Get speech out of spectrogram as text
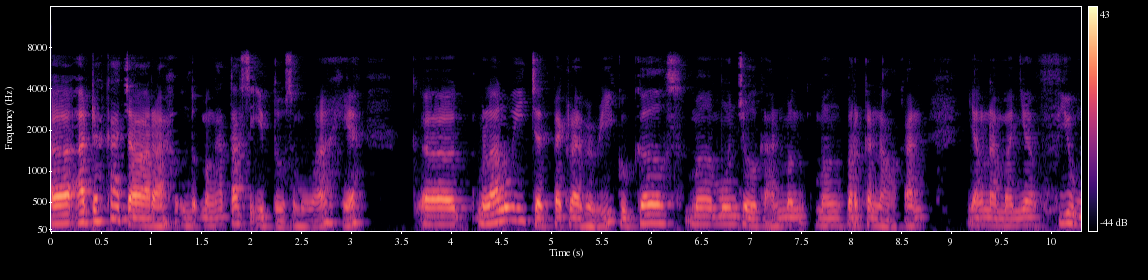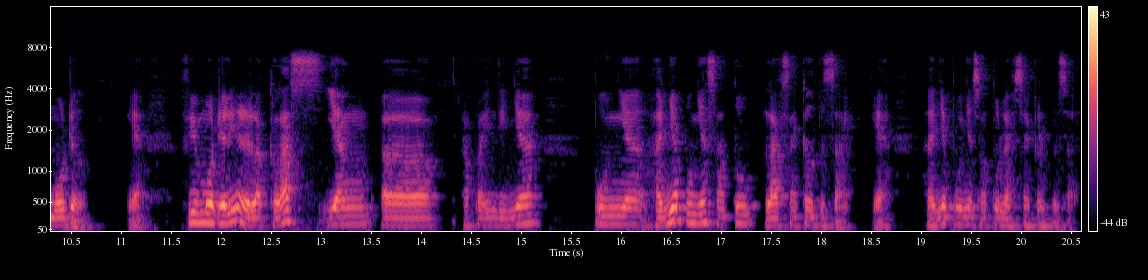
eh, adakah cara untuk mengatasi itu semua ya? Eh, melalui Jetpack Library, Google memunculkan, memperkenalkan yang namanya View Model. Ya, View Model ini adalah kelas yang eh, apa intinya punya hanya punya satu life cycle besar. Ya, hanya punya satu life cycle besar.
